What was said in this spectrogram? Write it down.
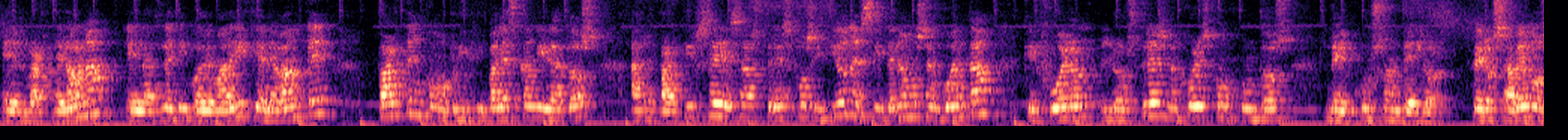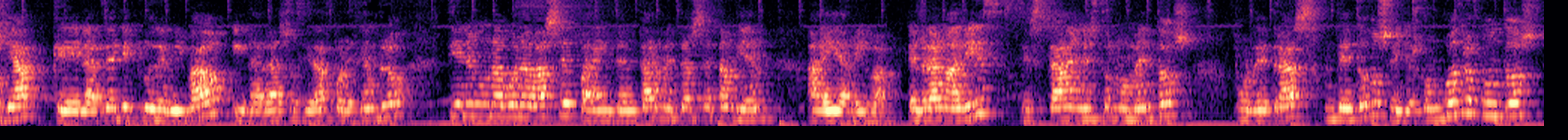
el Barcelona, el Atlético de Madrid y el Levante parten como principales candidatos a repartirse esas tres posiciones si tenemos en cuenta que fueron los tres mejores conjuntos del curso anterior. Pero sabemos ya que el Athletic Club de Bilbao y la Real Sociedad, por ejemplo, tienen una buena base para intentar meterse también ahí arriba. El Real Madrid está en estos momentos por detrás de todos ellos, con cuatro puntos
